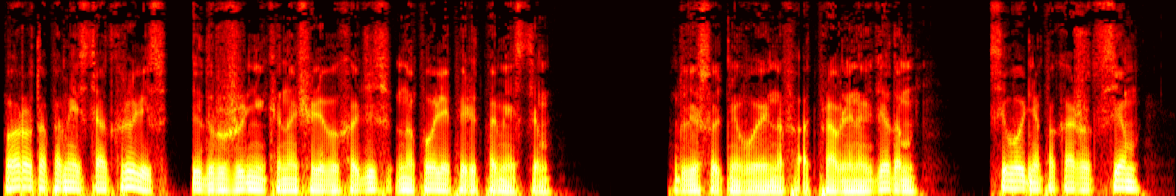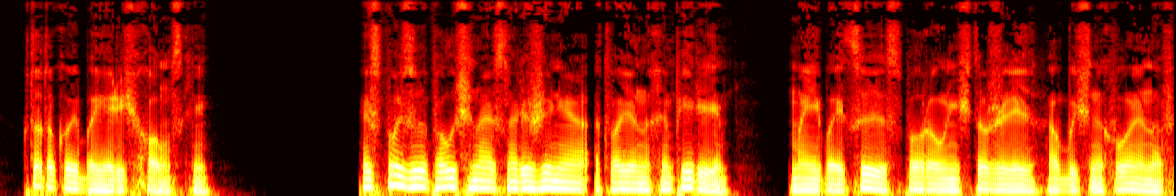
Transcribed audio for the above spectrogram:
Ворота поместья открылись, и дружинники начали выходить на поле перед поместьем. Две сотни воинов, отправленных дедом, сегодня покажут всем, кто такой боярич Холмский. Используя полученное снаряжение от военных империй, мои бойцы споро уничтожили обычных воинов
